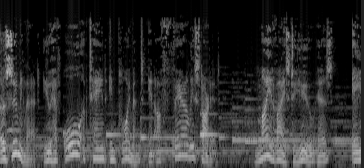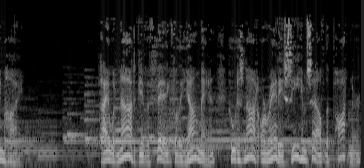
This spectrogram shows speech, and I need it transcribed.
Assuming that you have all obtained employment and are fairly started, my advice to you is aim high. I would not give a fig for the young man who does not already see himself the partner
